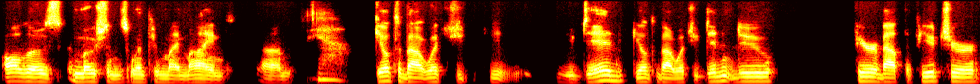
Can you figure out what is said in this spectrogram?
all those emotions went through my mind. Um, yeah. Guilt about what you, you, you did, guilt about what you didn't do, fear about the future,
